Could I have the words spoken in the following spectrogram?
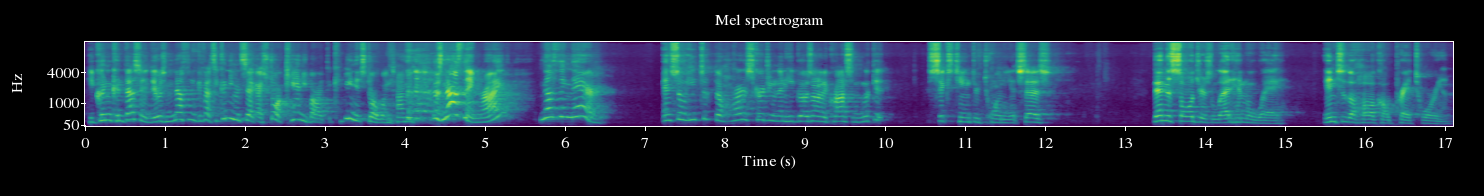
He couldn't confess anything. There was nothing to confess. He couldn't even say, like, I stole a candy bar at the convenience store one time. There's nothing, right? Nothing there. And so he took the hardest scourging. And then he goes on to the cross and look at 16 through 20. It says, Then the soldiers led him away into the hall called Praetorium,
